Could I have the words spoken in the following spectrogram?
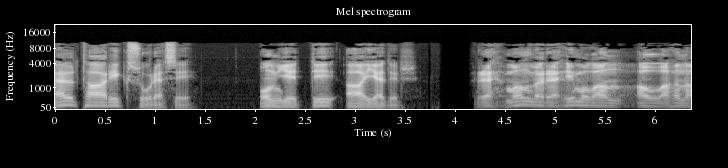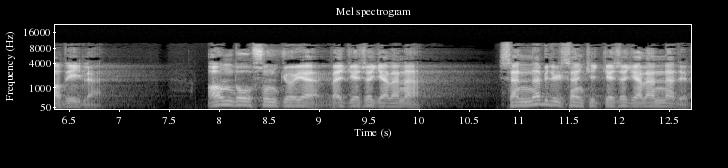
Əl-Tariq surəsi 17 ayədir. Rəhman və rəhim olan Allahın adı ilə And olsun göyə və gecə gələnə Sən nə bilirsən ki, gecə gələn nədir?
